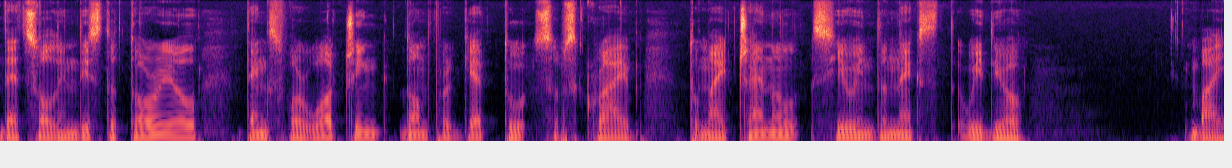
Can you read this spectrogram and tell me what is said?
That's all in this tutorial. Thanks for watching. Don't forget to subscribe to my channel. See you in the next video. Bye.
